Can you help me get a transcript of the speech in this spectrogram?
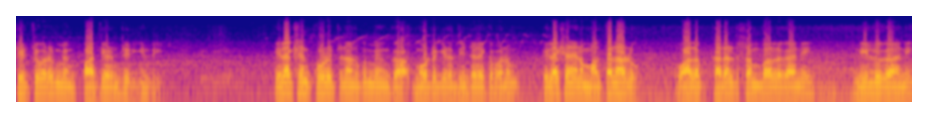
చర్చి వరకు మేము పాతేయడం జరిగింది. ఎలక్షన్ కోడ్ వచ్చినందుకు మేము ఇంకా మోటార్ గిట్ట దించలేకపోయినాం. ఎలక్షన్ అయిన మల్తనాడు వాళ్ళకు కరెంటు స్తంభాలు కానీ నీళ్ళు కానీ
